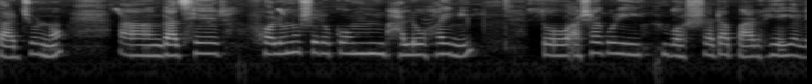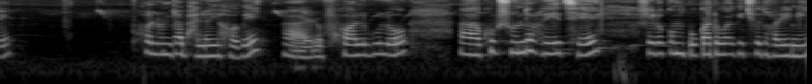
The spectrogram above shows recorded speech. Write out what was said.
তার জন্য গাছের ফলনও সেরকম ভালো হয়নি। তো আশা করি বর্ষাটা পার হয়ে গেলে ফলনটা ভালোই হবে। আর ফলগুলো খুব সুন্দর হয়েছে। সেরকম পোকা টোকা কিছু ধরেনি।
